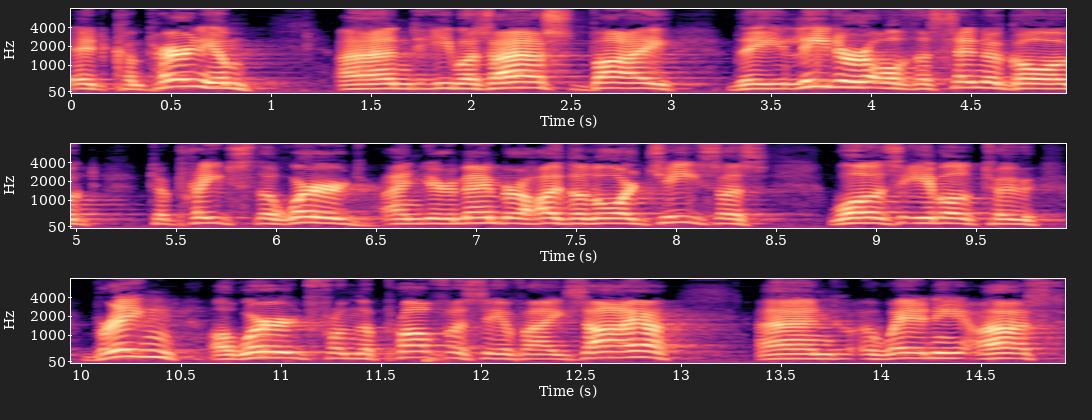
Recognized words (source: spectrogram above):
at Capernaum and he was asked by the leader of the synagogue to preach the word. And you remember how the Lord Jesus was able to bring a word from the prophecy of Isaiah. And when he asked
